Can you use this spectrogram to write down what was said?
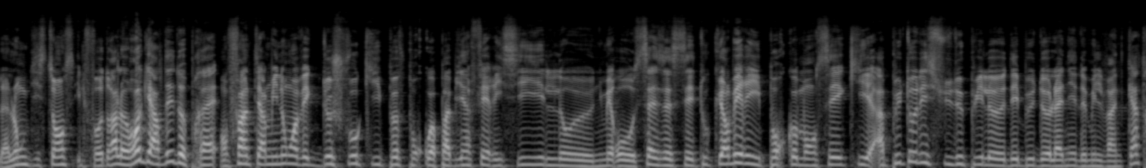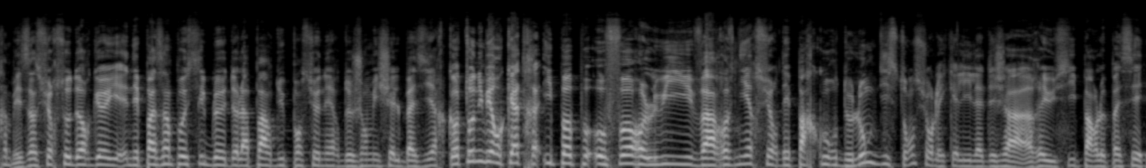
la longue distance, il faudra le regarder de près. Enfin, terminons avec deux chevaux qui peuvent pourquoi pas bien faire ici. Le numéro 16, c'est Tuckerberry pour commencer, qui a plutôt déçu depuis le début de l'année 2024, mais un sursaut d'orgueil n'est pas impossible de la part du pensionnaire de Jean-Michel Bazir. Quant au numéro 4, Hip Hop au fort, lui va revenir sur des parcours de longue distance sur lesquels il a déjà réussi par le passé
